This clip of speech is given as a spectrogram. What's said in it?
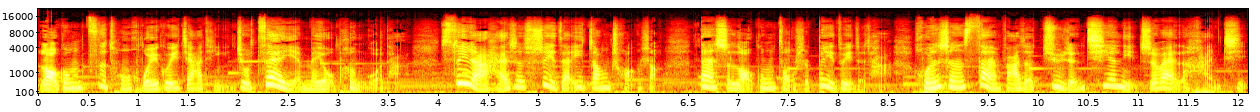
老公自从回归家庭，就再也没有碰过她。虽然还是睡在一张床上，但是老公总是背对着她，浑身散发着拒人千里之外的寒气。”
